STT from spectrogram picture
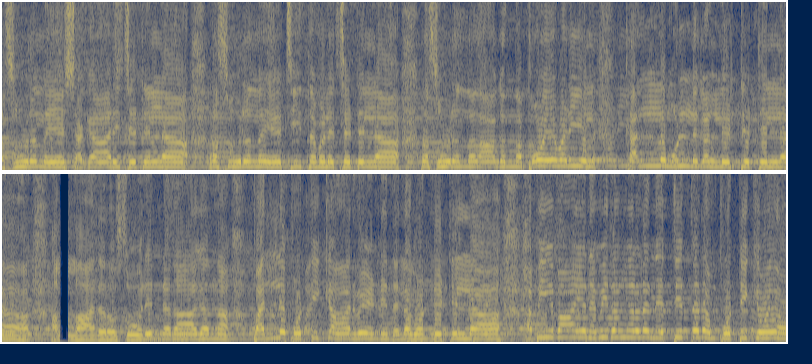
റസൂലല്ലയെ ശകാരിച്ചിട്ടില്ല റസൂലല്ലയെ ചീത്ത വിളിച്ചിട്ടില്ല റസൂലല്ലാകുന്ന പോയ വഴിയിൽ കല്ല് മുള്ളുകൾ ഇട്ടിട്ടില്ല. അള്ളാന്റെ റസൂലിന്റെതാകുന്ന പല്ല് പൊട്ടിക്കാൻ വേണ്ടി നിലകൊണ്ടിട്ടില്ല. ഹബീബായ നബിതങ്ങളുടെ നെറ്റിത്തടം പൊട്ടിക്കുകയോ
